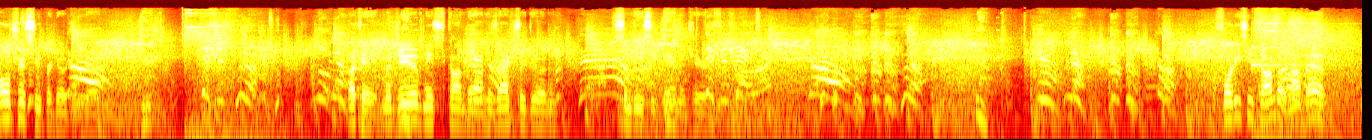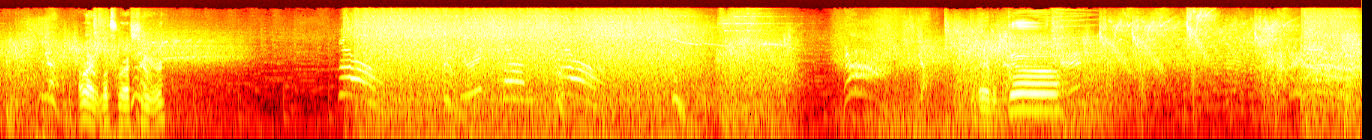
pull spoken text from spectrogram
Ultra Super Gogeta. Okay, Majuub needs to calm down. He's actually doing some decent damage here. 42 combo, not bad. Alright, let's rush here. Here it comes! There we go.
